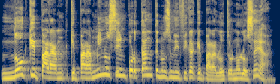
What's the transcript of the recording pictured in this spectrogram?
No que para, que para mí no sea importante no significa que para el otro no lo sea.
